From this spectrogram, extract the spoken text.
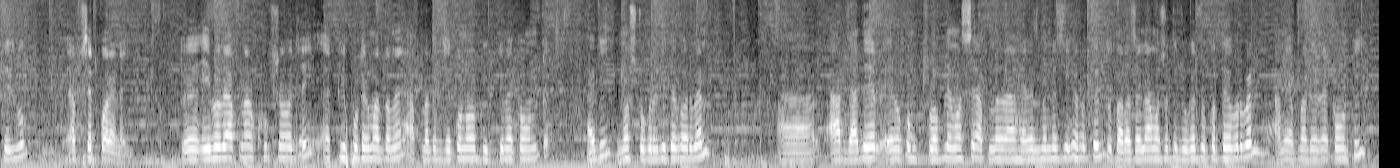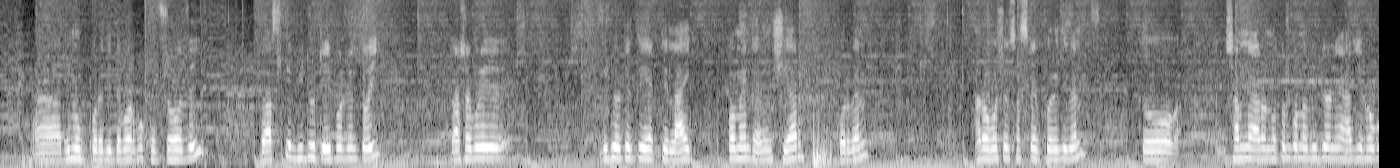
ফেসবুক অ্যাপসেট করে নাই। তো এইভাবে আপনার খুব সহজেই এক রিপোর্টের মাধ্যমে আপনাদের যে কোনো ভিক্টিম অ্যাকাউন্ট আইডি নষ্ট করে দিতে পারবেন। আর আর যাদের এরকম প্রবলেম আছে, আপনারা হ্যারাসমেন্টের শিকার হচ্ছেন তো তারা চাইলে আমার সাথে যোগাযোগ করতে পারবেন। আমি আপনাদের অ্যাকাউন্টটি রিমুভ করে দিতে পারব খুব সহজেই। তো আজকের ভিডিওটি এই পর্যন্তই। তো আশা করি ভিডিওটিতে একটি লাইক কমেন্ট এবং শেয়ার করবেন। আর অবশ্যই সাবস্ক্রাইব করে দিবেন। তো সামনে আরও নতুন কোনো ভিডিও নিয়ে হাজির হব।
